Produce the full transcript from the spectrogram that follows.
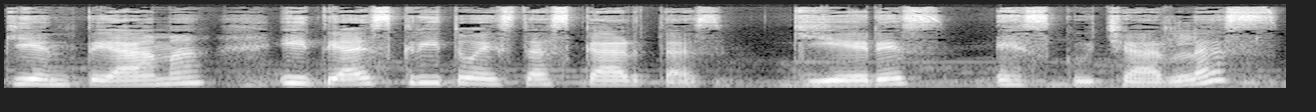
quien te ama y te ha escrito estas cartas. ¿Quieres escucharlas?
